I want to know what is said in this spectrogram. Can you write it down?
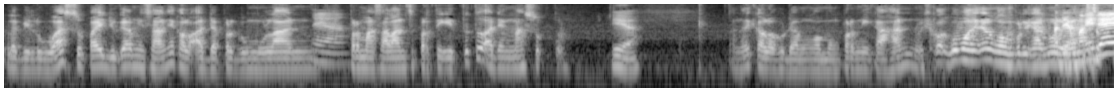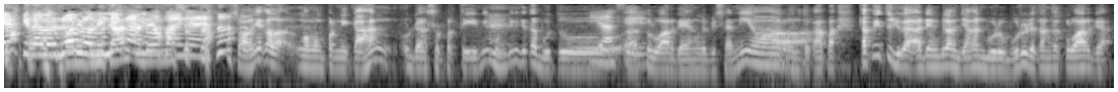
lebih luas supaya juga misalnya kalau ada pergumulan Iya. permasalahan seperti itu tuh ada yang masuk tuh iya nanti kalau udah ngomong pernikahan kok gue mau ngomong pernikahan mulu Ada yang ya masuk beda ya kita berdua belum menikah nih masanya ya Soalnya kalau ngomong pernikahan udah seperti ini mungkin kita butuh Iya uh, keluarga yang lebih senior Oh. untuk apa. Tapi itu juga ada yang bilang jangan buru-buru datang ke keluarga.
